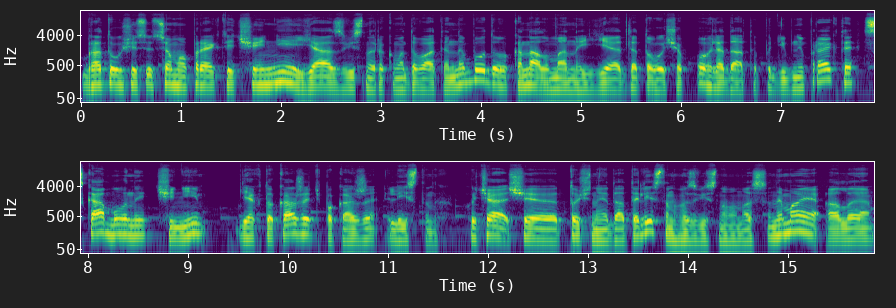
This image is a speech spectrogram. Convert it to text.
брати участь у цьому проєкті чи ні, я, звісно, рекомендувати не буду. Канал у мене є для того, щоб оглядати подібні проекти. Скам вони чи ні, як то кажуть, покаже лістинг. Хоча ще точної дати лістингу, звісно, у нас немає, але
